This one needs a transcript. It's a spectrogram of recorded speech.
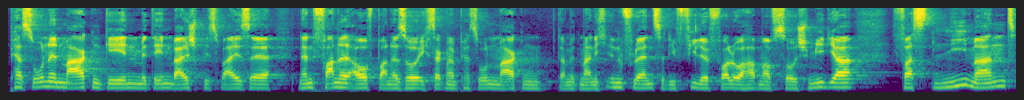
Personenmarken gehen, mit denen beispielsweise einen Funnel aufbauen. Also ich sage mal Personenmarken, damit meine ich Influencer, die viele Follower haben auf Social Media. Fast niemand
